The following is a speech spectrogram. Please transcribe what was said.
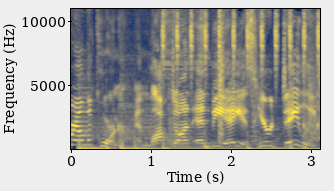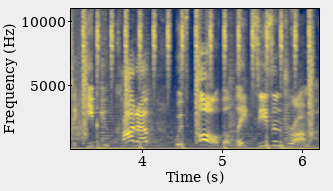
around the corner, and Locked On NBA is here daily to keep you caught up with all the late season drama.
